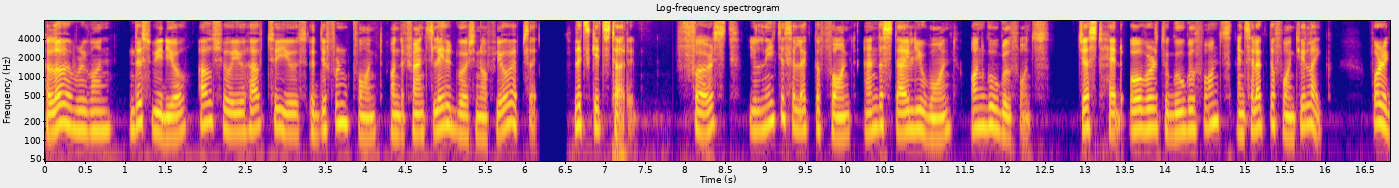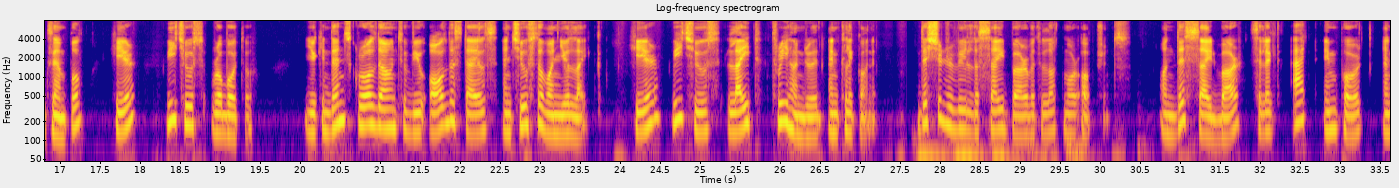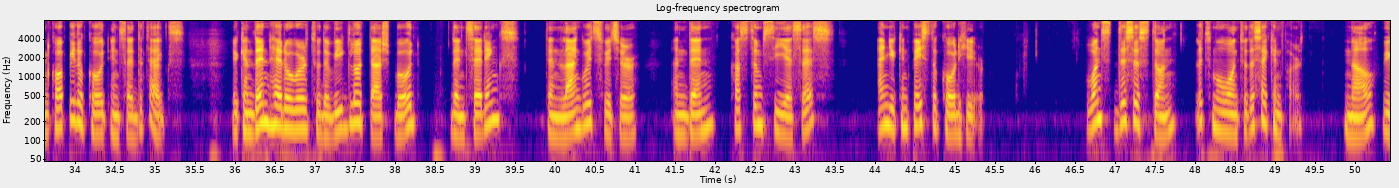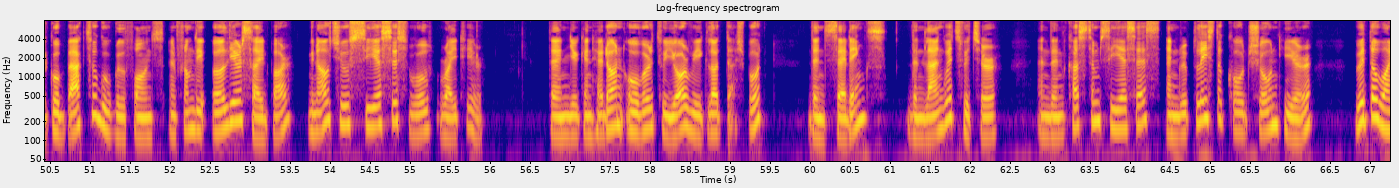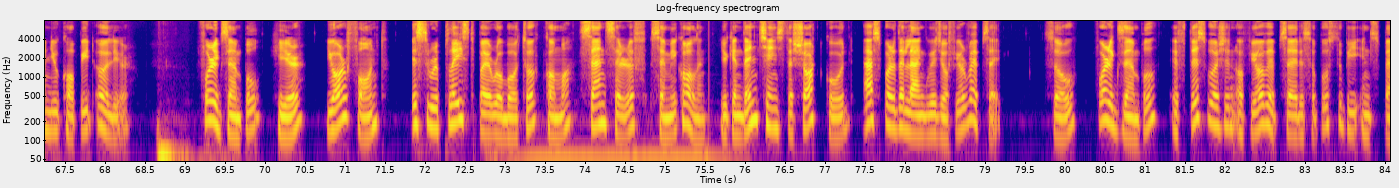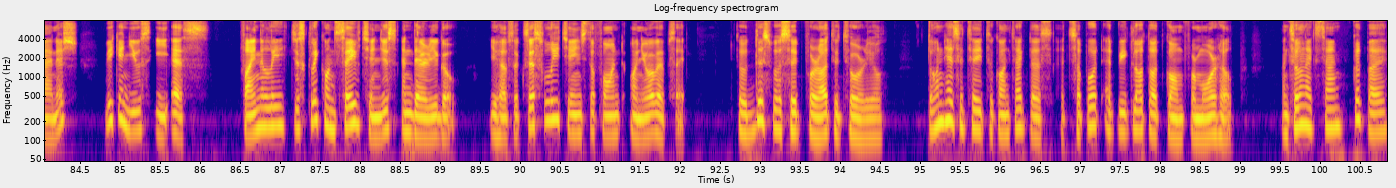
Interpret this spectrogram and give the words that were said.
Hello everyone. In this video, I'll show you how to use a different font on the translated version of your website. Let's get started. First, you'll need to select the font and the style you want on Google Fonts. Just head over to Google Fonts and select the font you like. For example, here we choose Roboto. You can then scroll down to view all the styles and choose the one you like. Here we choose Light 300 and click on it. This should reveal the sidebar with a lot more options. On this sidebar, select at import and copy the code inside the tags. You can then head over to the Weglot dashboard, then settings, then language switcher, and then custom CSS, and you can paste the code here. Once this is done, let's move on to the second part. Now we go back to Google Fonts and from the earlier sidebar, we now choose CSS rule right here. Then you can head on over to your Weglot dashboard, then settings, then language switcher, and then custom CSS and replace the code shown here with the one you copied earlier. For example, here, your font is replaced by Roboto, comma, sans serif, semicolon. You can then change the short code as per the language of your website. So, for example, if this version of your website is supposed to be in Spanish, we can use ES. Finally, just click on Save Changes and there you go. You have successfully changed the font on your website. So this was it for our tutorial. Don't hesitate to contact us at support at for more help. Until next time, goodbye.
